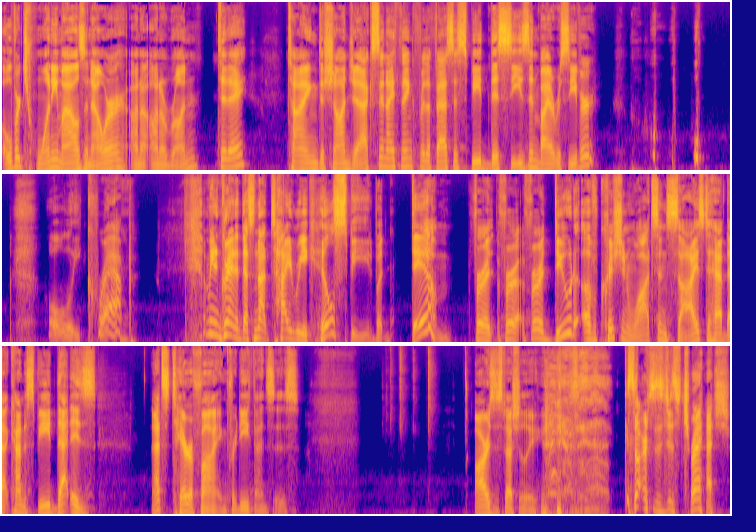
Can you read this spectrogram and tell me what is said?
over 20 miles an hour on a on a run today, tying DeSean Jackson, I think, for the fastest speed this season by a receiver. Holy crap! I mean, granted, that's not Tyreek Hill speed, but damn, for a, for for a dude of Christian Watson's size to have that kind of speed, that is that's terrifying for defenses. Ours especially, because ours is just trash.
